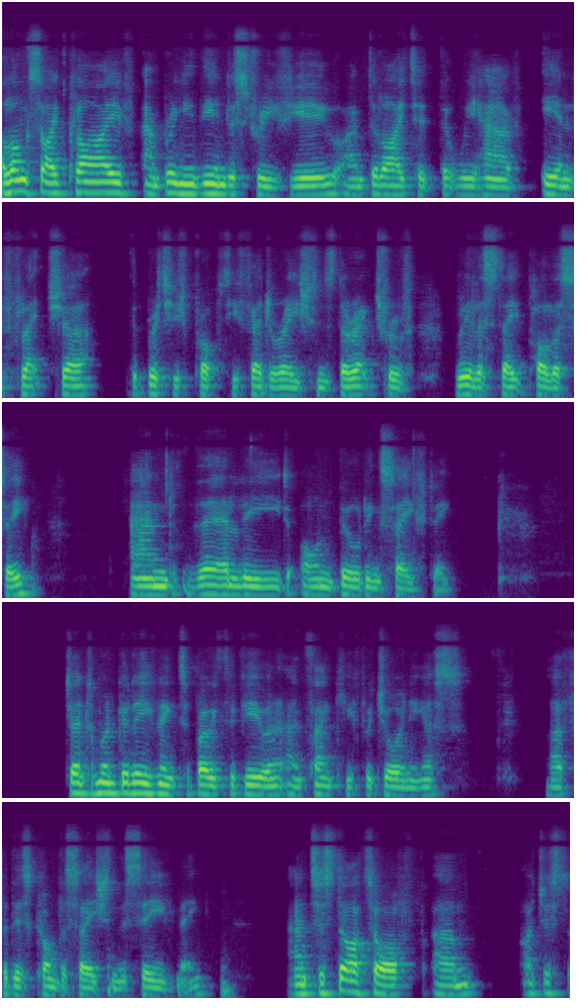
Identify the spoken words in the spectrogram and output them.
Alongside Clive and bringing the industry view, I'm delighted that we have Ian Fletcher, the British Property Federation's Director of Real Estate Policy, and their lead on building safety. Gentlemen, good evening to both of you and, and thank you for joining us uh, for this conversation this evening. And to start off, um, I just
